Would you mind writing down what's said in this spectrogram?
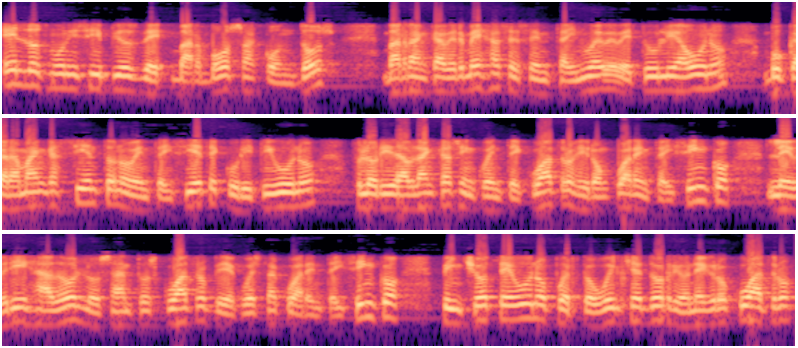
en los municipios de Barbosa con 2, Barranca Bermeja 69, Betulia 1, Bucaramanga 197, Curití 1, Florida Blanca 54, Girón 45, Lebrija 2, Los Santos 4, Piedecuesta 45, Pinchote 1, Puerto Wilches 2, Río Negro 4,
